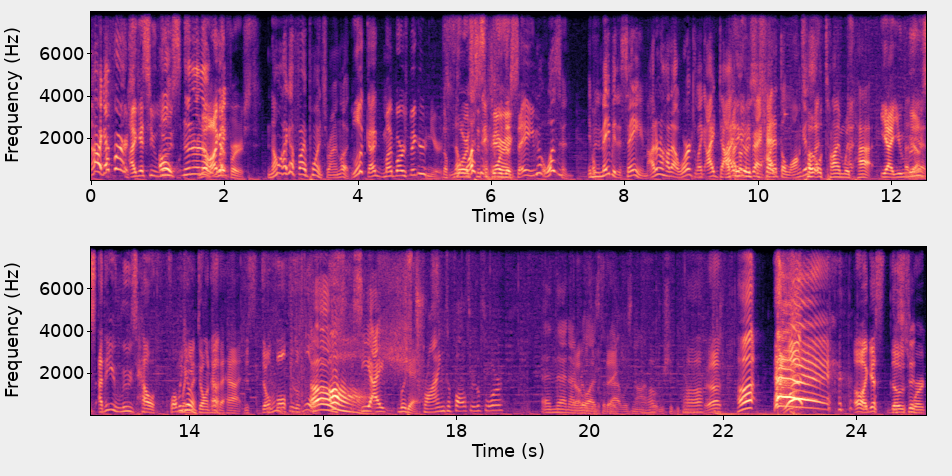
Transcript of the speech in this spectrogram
No, I got first. I guess you Oh, lose. no, no, no. No, I got first. No, I got five points, Ryan. Look. Look, I, my bar's bigger than yours. The floor it is wasn't. Disappearing. the same. No, it wasn't. It was maybe the same. I don't know how that worked. Like I died, I but think maybe I had like it the longest. total time with hat. Yeah, you At lose. end. I think you lose health What are we when you doing? don't have the hat. Just don't fall through the floor. Oh, Oh, see, I was shit. trying to fall through the floor, and then I That was realized that that was not what we should be doing. Uh, Uh, huh? Hey! oh, I guess those weren't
